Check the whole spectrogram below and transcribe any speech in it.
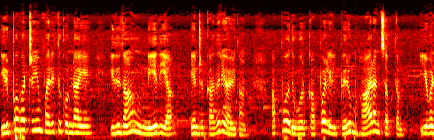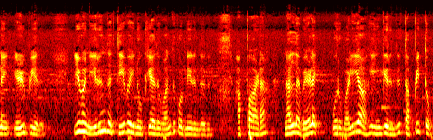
இருப்பவற்றையும் பறித்து கொண்டாயே இதுதான் உன் நீதியா? என்று கதறி அழுதான். அப்போது ஒரு கப்பலில் பெரும் ஹாரன் சப்தம் இவனை எழுப்பியது. இவன் இருந்த தீவை நோக்கி அது வந்து கொண்டிருந்தது. அப்பாடா நல்ல வேளை ஒரு வழியாக இங்கிருந்து தப்பித்தோம்.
